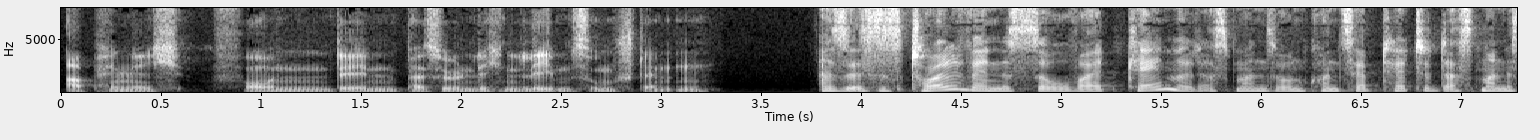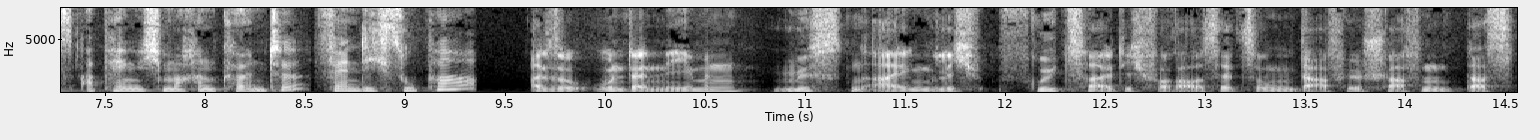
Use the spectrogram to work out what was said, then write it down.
abhängig von den persönlichen Lebensumständen. Also es ist toll, wenn es so weit käme, dass man so ein Konzept hätte, dass man es abhängig machen könnte. Fände ich super. Also Unternehmen müssten eigentlich frühzeitig Voraussetzungen dafür schaffen, dass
